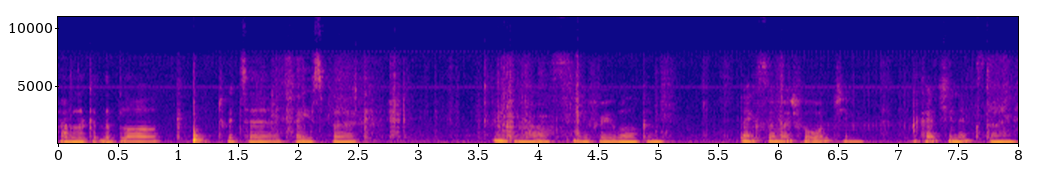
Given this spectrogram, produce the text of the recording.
have a look at the blog, Twitter, Facebook, anything else, you're very welcome. Thanks so much for watching. I'll catch you next time.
